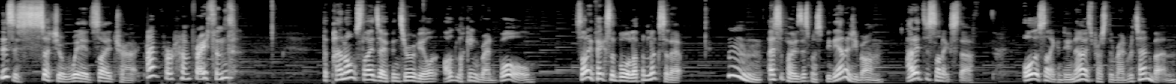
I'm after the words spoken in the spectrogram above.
This is such a weird sidetrack. I'm, fr- I'm frightened. The panel slides open to reveal an odd looking red ball. Sonic picks the ball up and looks at it. Hmm, I suppose this must be the energy bomb. Add it to Sonic's stuff. All that Sonic can do now is press the red return button.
